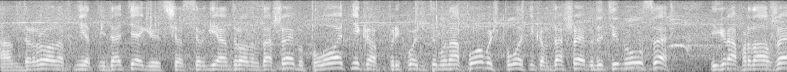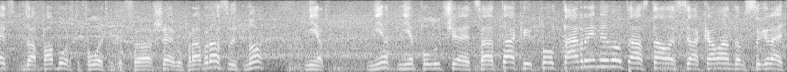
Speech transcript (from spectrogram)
Андронов, нет, не дотягивает сейчас Сергей Андронов до шайбы. Плотников приходит ему на помощь. Плотников до шайбы дотянулся. Игра продолжается. Туда по борту Плотников э, шайбу пробрасывает, но нет, нет, не получается. Атака и полторы минуты осталось э, командам сыграть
